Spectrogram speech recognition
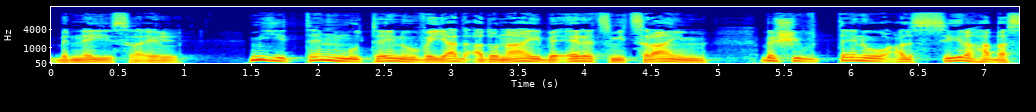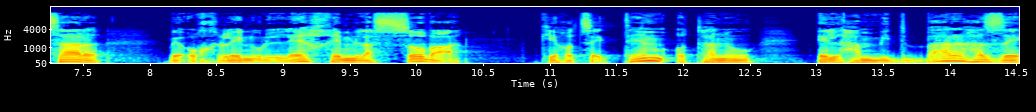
בני ישראל, מי ייתן מותנו ביד אדוני בארץ מצרים, בשבתנו על סיר הבשר, באוכלנו לחם לשובע, כי הוצאתם אותנו אל המדבר הזה,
